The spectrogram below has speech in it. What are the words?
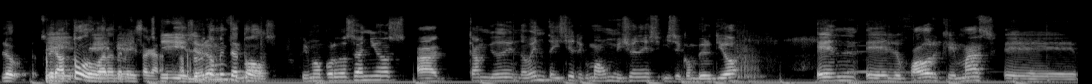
pero a todos van a tener que sacar. absolutamente a todos. Firmó por dos años a cambio de 97,1 millones y se convirtió en el jugador que más eh,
